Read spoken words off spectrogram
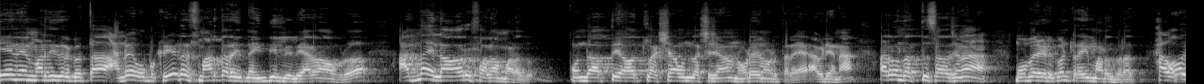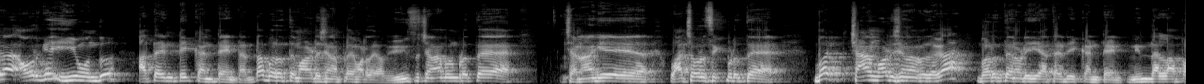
ಏನೇನು ಮಾಡ್ತಿದ್ರು ಗೊತ್ತಾ? ಅಂದರೆ ಒಬ್ಬ ಕ್ರಿಯೇಟರ್ಸ್ ಮಾಡ್ತಾರೆ ಇದನ್ನ ಹಿಂದಿಲಿ ಯಾರೋ ಒಬ್ರು ಅದನ್ನ ಎಲ್ಲರೂ ಫಾಲೋ ಮಾಡೋದು. ಒಂದು ಹತ್ತು ಹತ್ತು ಲಕ್ಷ ಒಂದು ಲಕ್ಷ ಜನ ನೋಡೇ ನೋಡ್ತಾರೆ ಆ ವಿಡಿಯೋನ ಅದ್ರ ಒಂದು ಹತ್ತು ಸಾವಿರ ಜನ ಮೊಬೈಲ್ ಹಿಡ್ಕೊಂಡು ಟ್ರೈ ಮಾಡೋದು ಬರೋದು. ಅವಾಗ ಅವ್ರಿಗೆ ಈ ಒಂದು ಅಥೆಂಟಿಕ್ ಕಂಟೆಂಟ್ ಅಂತ ಬರುತ್ತೆ. ಮಾಡೋ ಜನ ಅಪ್ಲೈ ಮಾಡಿದಾಗ ವ್ಯೂಸ್ ಚೆನ್ನಾಗಿ ಬಂದ್ಬಿಡುತ್ತೆ. ಚೆನ್ನಾಗಿ ವಾಚ್ ಅವರು ಸಿಕ್ಬಿಡುತ್ತೆ. ಬಟ್ ಚಾನಲ್ ಮಾಡಿಷನ್ ಆಗೋದಾಗ ಬರುತ್ತೆ ನೋಡಿ ಈ ಅಥೆಂಟಿಕ್ ಕಂಟೆಂಟ್ ನಿಂದಲ್ಲಪ್ಪ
